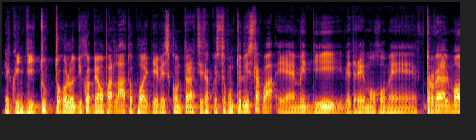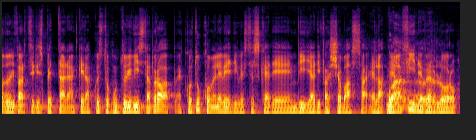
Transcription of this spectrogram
E quindi tutto quello di cui abbiamo parlato poi deve scontrarsi da questo punto di vista qua e AMD vedremo come troverà il modo di farsi rispettare anche da questo punto di vista. Però ecco tu come le vedi queste schede Nvidia di fascia bassa? È la, Guarda, è la fine per loro.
